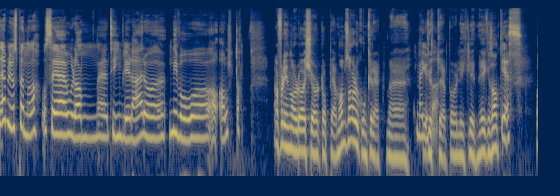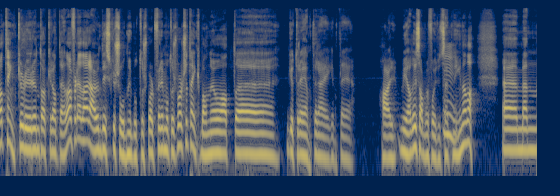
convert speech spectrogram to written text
det blir jo spennende, da. Å se hvordan eh, ting blir der, og nivå og alt, da. Ja, fordi når du har kjørt opp igjennom, så har du konkurrert med Med gutta. gutter på lik linje, ikke sant? Yes. Hva tenker du rundt akkurat det, da? For det der er jo en diskusjon i motorsport. For i motorsport så tenker man jo at uh, gutter og jenter er egentlig har mye av de samme forutsetningene, da. Uh, men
